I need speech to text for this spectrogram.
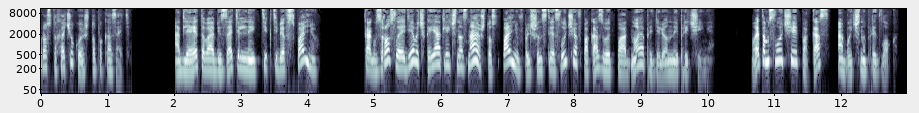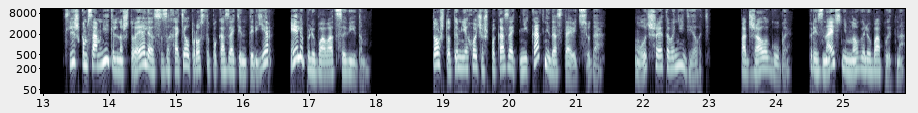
Просто хочу кое-что показать. А для этого обязательно идти к тебе в спальню? Как взрослая девочка, я отлично знаю, что спальню в большинстве случаев показывают по одной определенной причине. В этом случае показ обычно предлог. Слишком сомнительно, что Элиас захотел просто показать интерьер или полюбоваться видом. То, что ты мне хочешь показать, никак не доставить сюда. Лучше этого не делать. Поджала губы. Признаюсь, немного любопытно.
